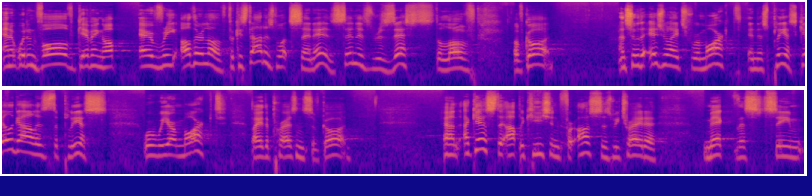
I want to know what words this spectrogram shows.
and it would involve giving up every other love, because that is what sin is. Sin is resists the love of God. And so the Israelites were marked in this place. Gilgal is the place where we are marked by the presence of God. And I guess the application for us as we try to make this seem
